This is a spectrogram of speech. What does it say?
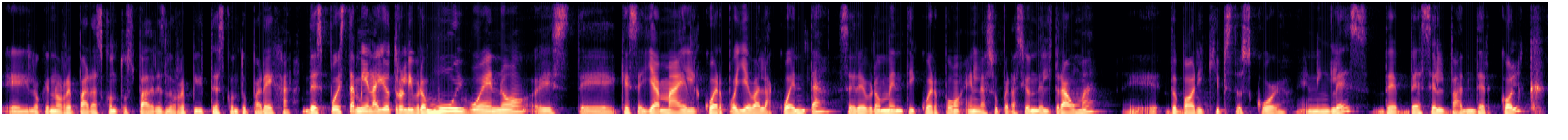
Eh, lo que no reparas con tus padres lo repites con tu pareja. Después también hay otro libro muy bueno este, que se llama El cuerpo lleva la cuenta, cerebro, mente y cuerpo en la superación del trauma, eh, The Body Keeps the Score en inglés, de Bessel van der Kolk.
